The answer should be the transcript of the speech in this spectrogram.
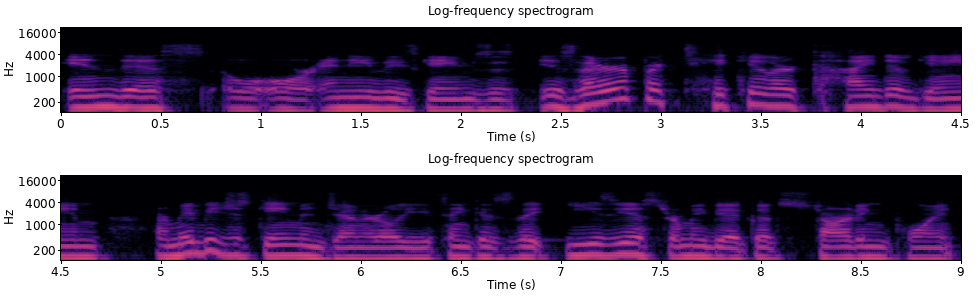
in this or, or any of these games, is is there a particular kind of game, or maybe just game in general, you think is the easiest or maybe a good starting point?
